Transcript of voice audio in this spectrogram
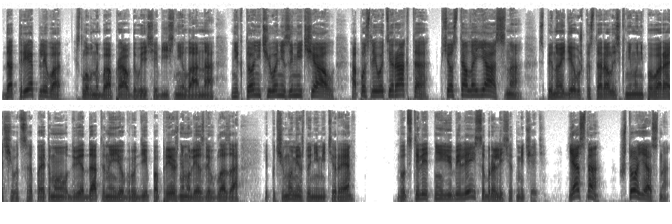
«Да Треплева словно бы оправдываясь, объяснила она. «Никто ничего не замечал, а после его теракта все стало ясно». Спиной девушка старалась к нему не поворачиваться, поэтому две даты на ее груди по-прежнему лезли в глаза. И почему между ними тире? Двадцатилетний юбилей собрались отмечать? Ясно? Что ясно?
